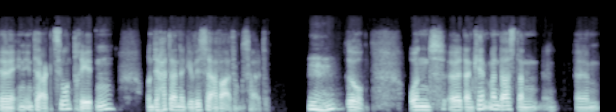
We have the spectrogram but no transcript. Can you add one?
äh, in Interaktion treten und der hat da eine gewisse Erwartungshaltung. Mhm. So. Und äh, dann kennt man das, dann ähm,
